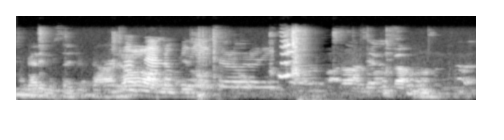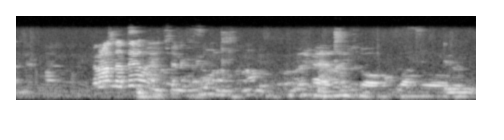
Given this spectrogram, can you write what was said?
Magari lo sai giocare. Non se hanno finito loro lì. Però da te non c'è nessuno, no? Eh, non so, quando...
